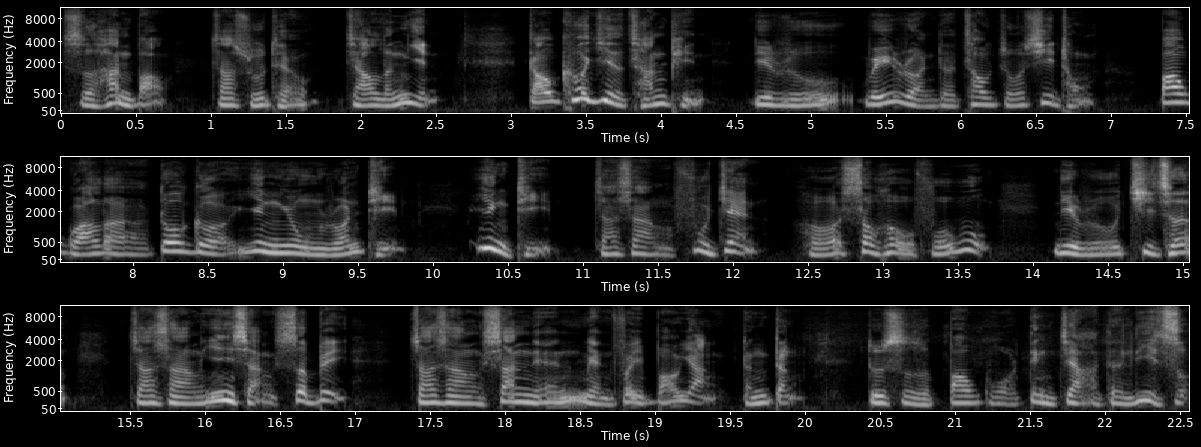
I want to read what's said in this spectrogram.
是汉堡加薯条加冷饮；高科技的产品，例如微软的操作系统。包括了多个应用软体、硬体，加上附件和售后服务，例如汽车，加上音响设备，加上三年免费保养等等，都是包裹定价的例子。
